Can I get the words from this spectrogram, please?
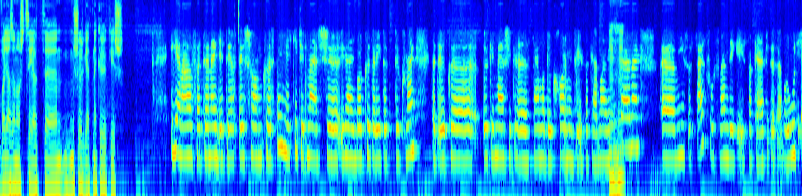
vagy azonos célt sürgetnek ők is. Igen, alapvetően egyetértés van köztünk, egy kicsit más irányból közelítettük meg, tehát ők, ők egy másik számot, ők 30 éjszakában limitálnak, uh-huh. mi ezt a 120 vendég éjszakát igazából úgy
